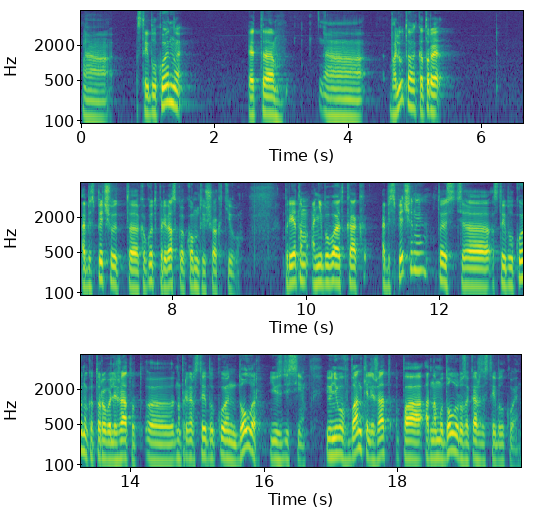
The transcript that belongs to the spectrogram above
А, стейблкоины – это а, валюта, которая обеспечивает а, какую-то привязку к какому-то еще активу. При этом они бывают как обеспеченные, то есть э, стейблкоин, у которого лежат, вот, э, например, стейблкоин доллар USDC, и у него в банке лежат по одному доллару за каждый стейблкоин.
